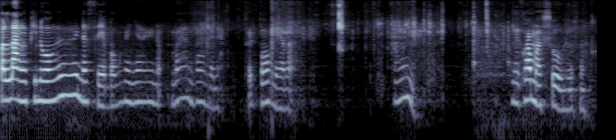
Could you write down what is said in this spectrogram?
ฝรั่งพี่น้องเอ้ยนะเสียบอกว่าง่ายเนาะบ้านบ้านเลยเนี่ยเคยบอกแล้วล่ะ อืมมีความมาสูสุดๆ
